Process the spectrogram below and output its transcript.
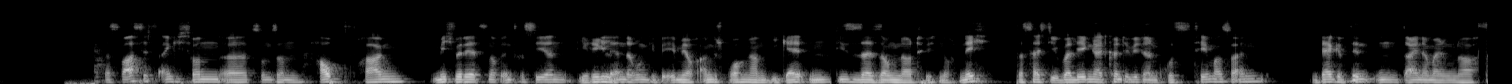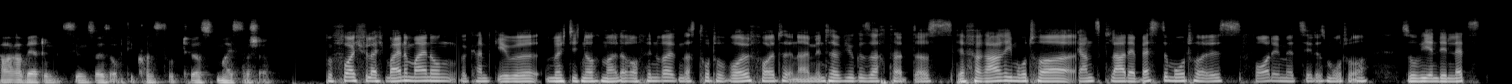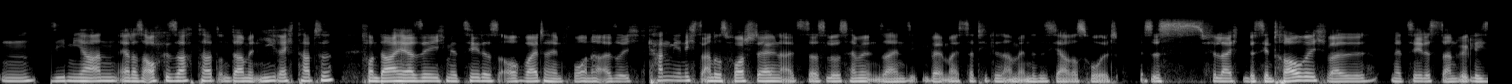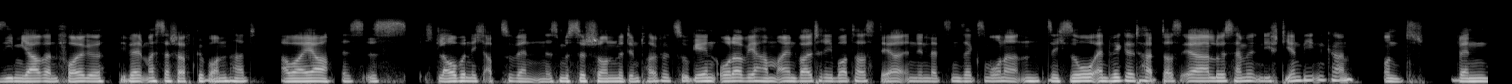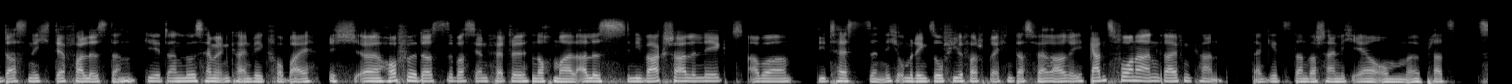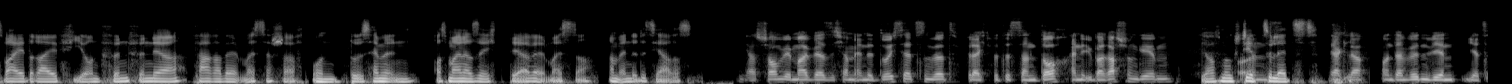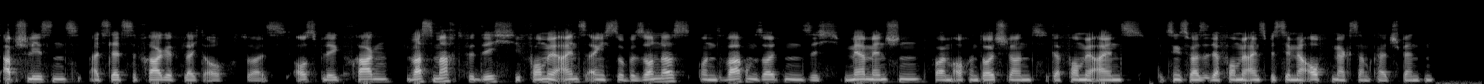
Das war es jetzt eigentlich schon äh, zu unseren Hauptfragen. Mich würde jetzt noch interessieren, die Regeländerungen, die wir eben ja auch angesprochen haben, die gelten diese Saison natürlich noch nicht. Das heißt, die Überlegenheit könnte wieder ein großes Thema sein. Wer gewinnt denn deiner Meinung nach Fahrerwertung beziehungsweise auch die Konstrukteursmeisterschaft? Bevor ich vielleicht meine Meinung bekannt gebe, möchte ich noch mal darauf hinweisen, dass Toto Wolf heute in einem Interview gesagt hat, dass der Ferrari-Motor ganz klar der beste Motor ist vor dem Mercedes-Motor. So wie in den letzten sieben Jahren er das auch gesagt hat und damit nie recht hatte. Von daher sehe ich Mercedes auch weiterhin vorne. Also ich kann mir nichts anderes vorstellen, als dass Lewis Hamilton seinen siebten Weltmeistertitel am Ende des Jahres holt. Es ist vielleicht ein bisschen traurig, weil Mercedes dann wirklich sieben Jahre in Folge die Weltmeisterschaft gewonnen hat. Aber ja, es ist, ich glaube, nicht abzuwenden. Es müsste schon mit dem Teufel zugehen. Oder wir haben einen Valtteri Bottas, der in den letzten sechs Monaten sich so entwickelt hat, dass er Lewis Hamilton die Stirn bieten kann. Und wenn das nicht der Fall ist, dann geht an Lewis Hamilton kein Weg vorbei. Ich äh, hoffe, dass Sebastian Vettel nochmal alles in die Waagschale legt, aber die Tests sind nicht unbedingt so vielversprechend, dass Ferrari ganz vorne angreifen kann. Da geht es dann wahrscheinlich eher um äh, Platz 2, 3, 4 und 5 in der Fahrerweltmeisterschaft. Und Lewis Hamilton aus meiner Sicht der Weltmeister am Ende des Jahres. Ja, schauen wir mal, wer sich am Ende durchsetzen wird. Vielleicht wird es dann doch eine Überraschung geben. Die Hoffnung steht Und- zuletzt. Ja, klar. Und dann würden wir jetzt abschließend als letzte Frage, vielleicht auch so als Ausblick, fragen, was macht für dich die Formel 1 eigentlich so besonders und warum sollten sich mehr Menschen, vor allem auch in Deutschland, der Formel 1 bzw. der Formel 1 bisschen mehr Aufmerksamkeit spenden?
